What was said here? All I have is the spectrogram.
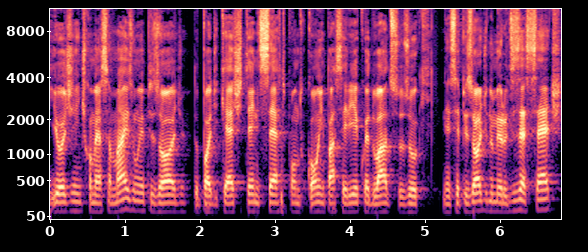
e hoje a gente começa mais um episódio do podcast têniscerto.com em parceria com Eduardo Suzuki. Nesse episódio número 17,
